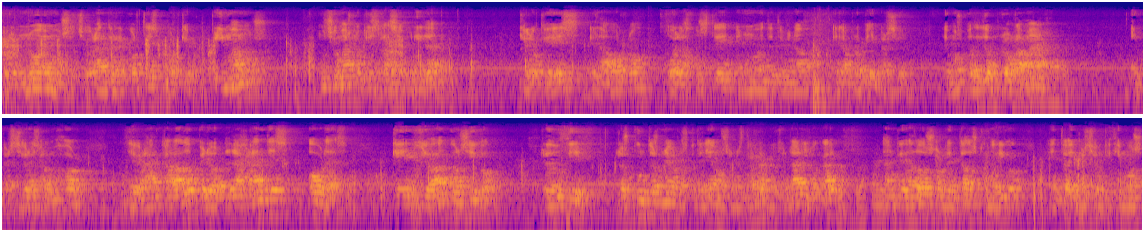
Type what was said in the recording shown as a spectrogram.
Pero no hemos hecho grandes recortes porque primamos mucho más lo que es la seguridad que lo que es el ahorro o el ajuste en un momento determinado en la propia inversión. Hemos podido programar inversiones a lo mejor de gran calado, pero las grandes obras que llevan consigo reducir los puntos negros que teníamos en nuestra red regional y local han quedado solventados, como digo, en toda inversión que hicimos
